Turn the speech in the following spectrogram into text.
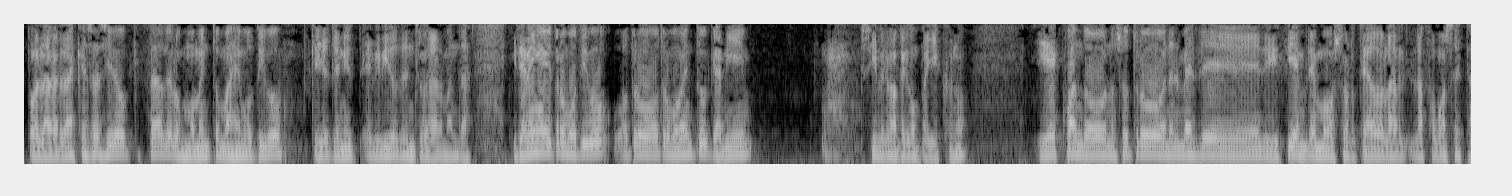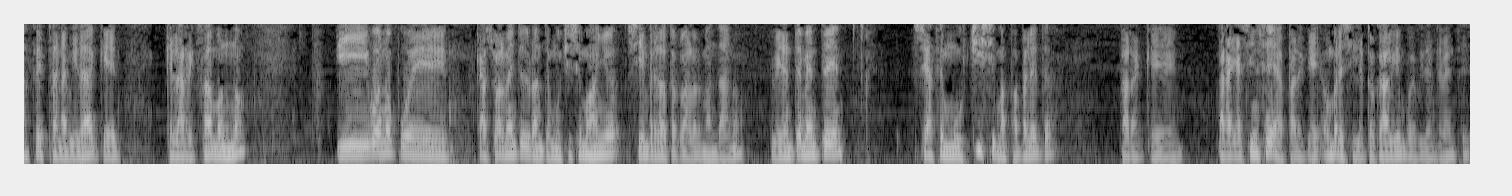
pues la verdad es que ese ha sido quizás de los momentos más emotivos que yo he, he vivido dentro de la hermandad. Y también hay otro motivo, otro, otro momento que a mí siempre me ha pegado un pellizco, ¿no? Y es cuando nosotros en el mes de, diciembre hemos sorteado la, famosa esta cesta de Navidad que, la rifamos, ¿no? Y bueno, pues casualmente durante muchísimos años siempre la ha tocado la hermandad, ¿no? Evidentemente se hacen muchísimas papeletas para que, para que así sea, para que, hombre, si le toca a alguien, pues evidentemente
